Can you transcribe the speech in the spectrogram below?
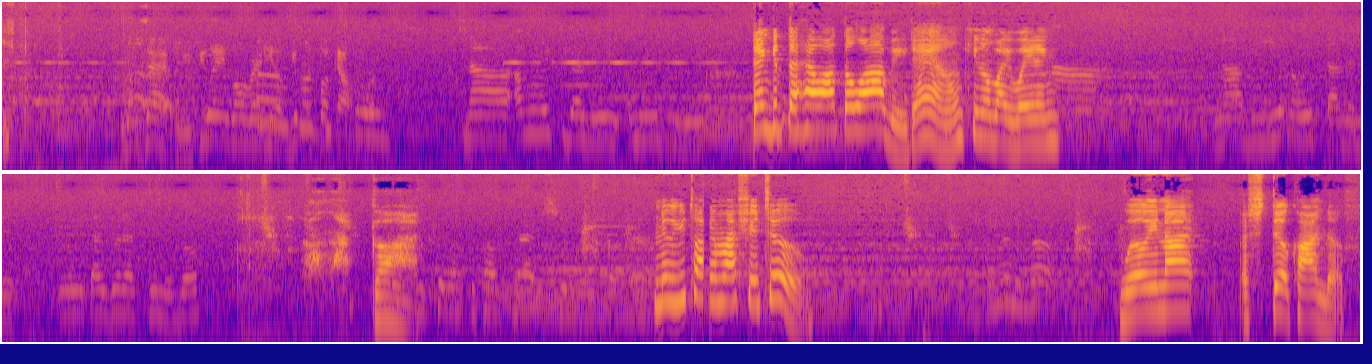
Exactly. If you ain't gonna ready up, get the fuck out, bro. Nah, I'm gonna make you guys wait. I'm gonna make you wait. Then get the hell out the lobby. Damn, don't keep nobody waiting. Nah, B, you're gonna wait that minute. You're gonna wait that good ass minute, bro. Oh my god. You kill off the top of that shit and you. Nigga, you talking about shit too. I'm really not. Will you not? Or still kind of.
